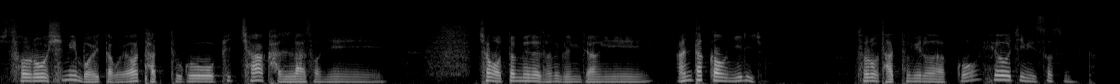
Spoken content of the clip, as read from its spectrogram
서로 심히 뭐 했다고요? 다투고 피차 갈라서니 참 어떤 면에서는 굉장히 안타까운 일이죠. 서로 다툼이 일어났고 헤어짐이 있었으니까.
